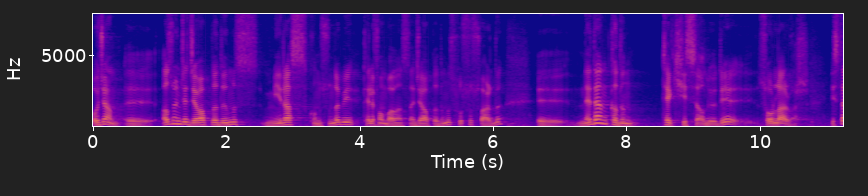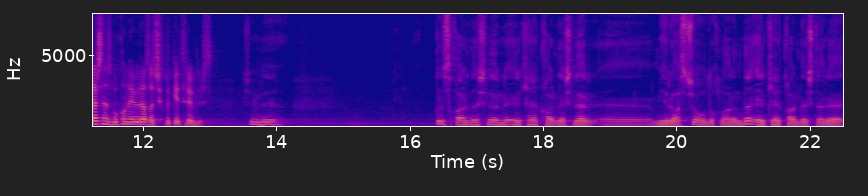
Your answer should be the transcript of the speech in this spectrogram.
Hocam e, az önce cevapladığımız miras konusunda bir telefon bağlantısına cevapladığımız husus vardı. E, neden kadın tek hisse alıyor diye sorular var. İsterseniz bu konuya biraz açıklık getirebiliriz. Şimdi kız kardeşlerle erkek kardeşler e, mirasçı olduklarında erkek kardeşlere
